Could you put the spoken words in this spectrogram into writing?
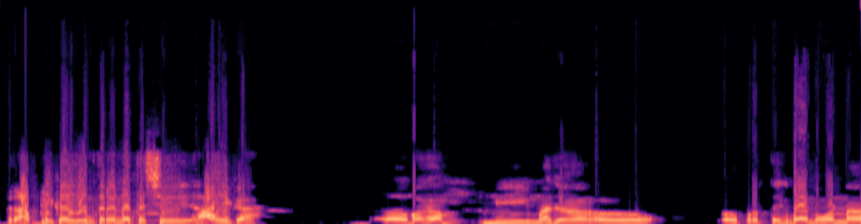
तर आपली काही यंत्रणा तशी आहे का? बघा मी माझ्या प्रत्येक बांधवांना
